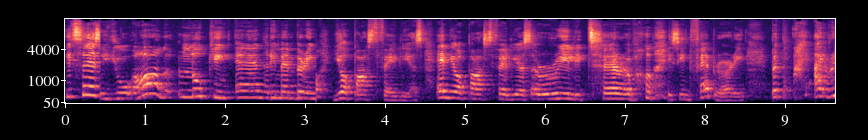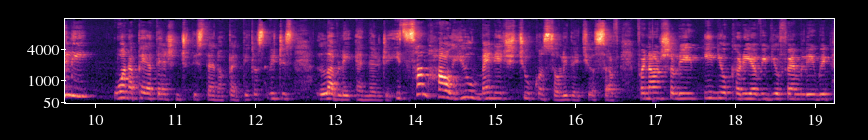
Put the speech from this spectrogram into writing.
It says you are looking and remembering your past failures and your past failures are really terrible. it's in February. But I, I really want to pay attention to this Ten of Pentacles, which is lovely energy. It's somehow you manage to consolidate yourself financially, in your career, with your family, with,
